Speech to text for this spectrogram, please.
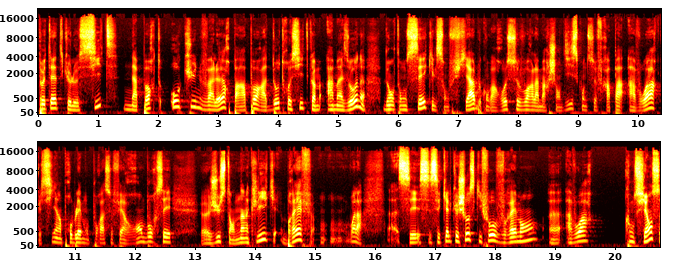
Peut-être que le site n'apporte aucune valeur par rapport à d'autres sites comme Amazon, dont on sait qu'ils sont fiables, qu'on va recevoir la marchandise, qu'on ne se fera pas avoir, que s'il y a un problème, on pourra se faire rembourser euh, juste en un clic. Bref, voilà, euh, c'est quelque chose qu'il faut vraiment euh, avoir conscience.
